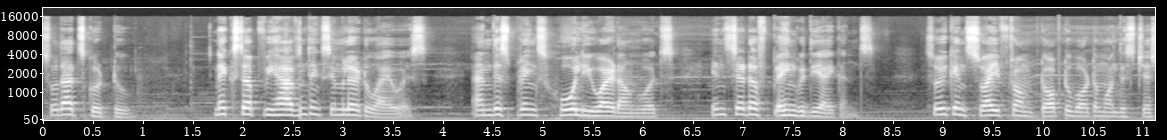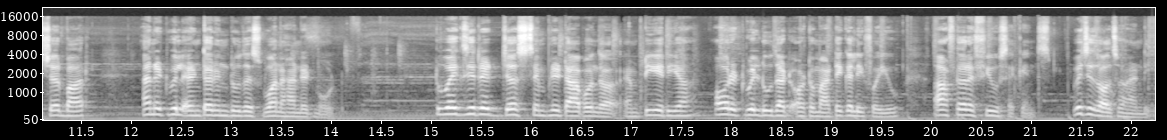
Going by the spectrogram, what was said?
So that's good too. Next up we have something similar to iOS and this brings whole UI downwards instead of playing with the icons. So you can swipe from top to bottom on this gesture bar and it will enter into this one-handed mode. To exit it just simply tap on the empty area or it will do that automatically for you after a few seconds which is also handy.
